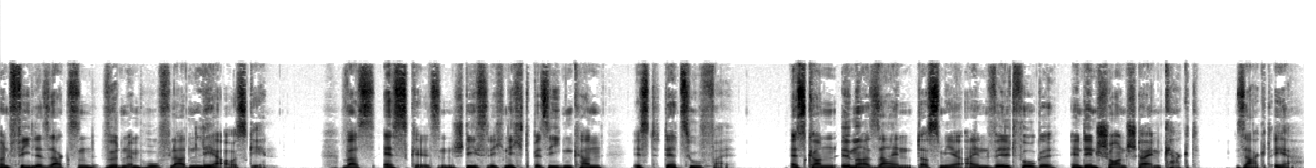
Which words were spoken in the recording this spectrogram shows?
und viele Sachsen würden im Hofladen leer ausgehen. Was Eskelsen schließlich nicht besiegen kann, ist der Zufall. Es kann immer sein, dass mir ein Wildvogel in den Schornstein kackt, sagt er.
